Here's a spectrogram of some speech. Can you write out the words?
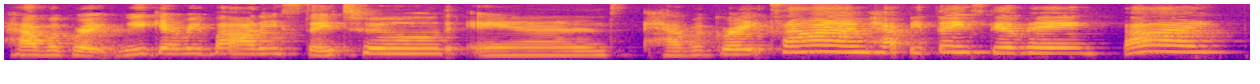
have a great week everybody. Stay tuned and have a great time. Happy thanksgiving. Bye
